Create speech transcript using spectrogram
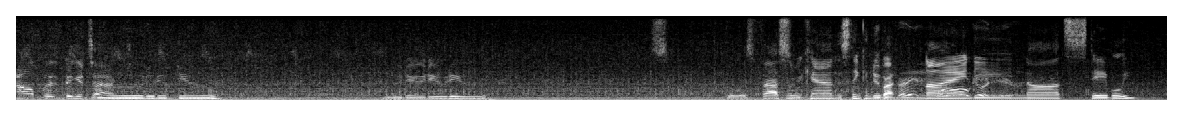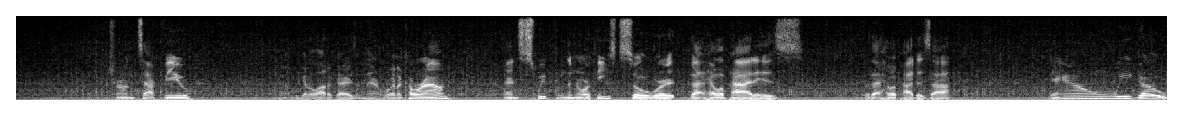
Alpha is being attacked. Do, do, do, do. Do, do, do, do. Go as fast as we can. This thing can do about Hey, we're all 90 knots stably. Turn on attack view. Yeah, we got a lot of guys in there. We're gonna come around and sweep from the northeast, so where that helipad is, where that helipad is at. Down we go.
